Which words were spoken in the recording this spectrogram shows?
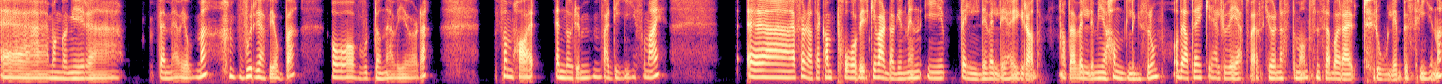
eh, mange ganger eh, hvem jeg vil jobbe med, hvor jeg vil jobbe, og hvordan jeg vil gjøre det. Som har enorm verdi for meg. Eh, jeg føler at jeg kan påvirke hverdagen min i veldig, veldig høy grad. At det er veldig mye handlingsrom. Og det at jeg ikke helt vet hva jeg skal gjøre neste måned, syns jeg bare er utrolig befriende.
